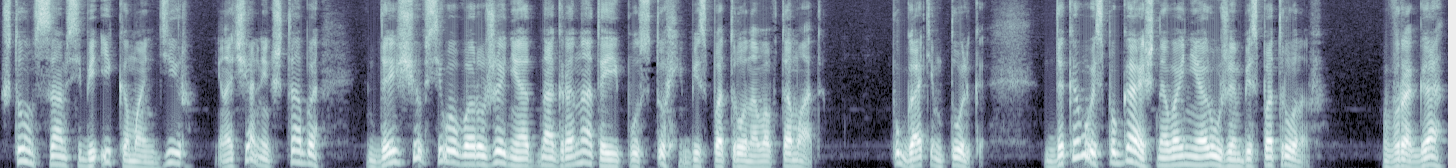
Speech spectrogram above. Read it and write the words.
что он сам себе и командир, и начальник штаба, да еще всего вооружения одна граната и пустой без патронов автомат. Пугать им только – да кого испугаешь на войне оружием без патронов? Врага?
